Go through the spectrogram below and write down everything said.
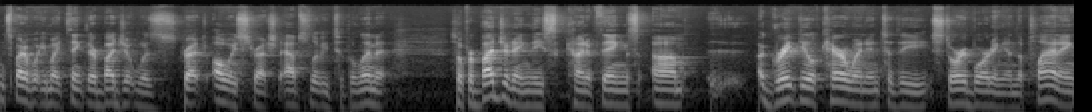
in spite of what you might think, their budget was stretched, always stretched absolutely to the limit. So for budgeting these kind of things, um, a great deal of care went into the storyboarding and the planning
